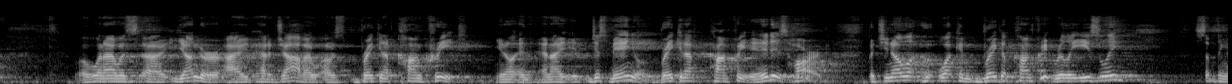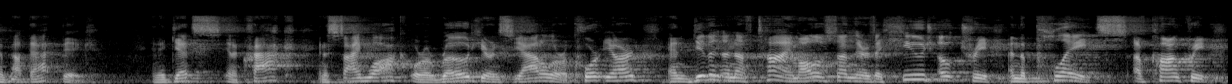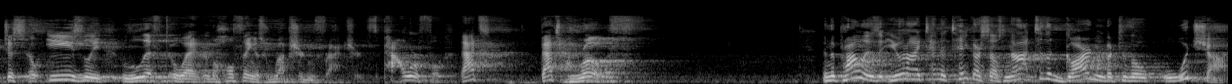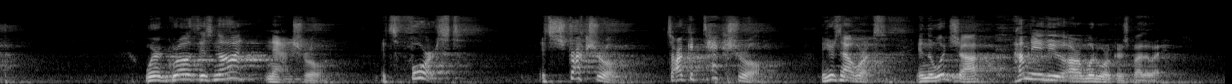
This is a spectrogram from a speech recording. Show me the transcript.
When I was uh, younger, I had a job. I, I, was breaking up concrete, you know, and, and I just manual breaking up concrete, and it is hard. But you know what? What can break up concrete really easily? Something about that big, and it gets in a crack in a sidewalk or a road here in Seattle or a courtyard. And given enough time, all of a sudden there's a huge oak tree, and the plates of concrete just so easily lift away, and the whole thing is ruptured and fractured. It's powerful. That's that's growth. And the problem is that you and I tend to take ourselves not to the garden, but to the woodshop, where growth is not natural, it's forced, it's structural, it's architectural. And here's how it works. In the woodshop, how many of you are woodworkers, by the way?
